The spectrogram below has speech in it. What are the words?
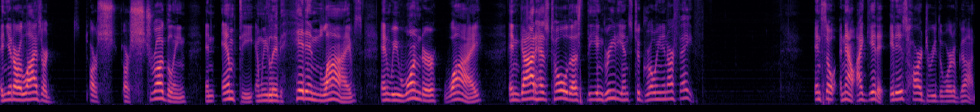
and yet our lives are, are, are struggling and empty, and we live hidden lives, and we wonder why. And God has told us the ingredients to growing in our faith. And so now I get it. It is hard to read the Word of God.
